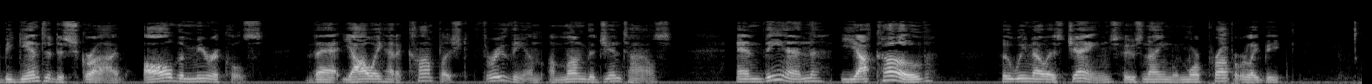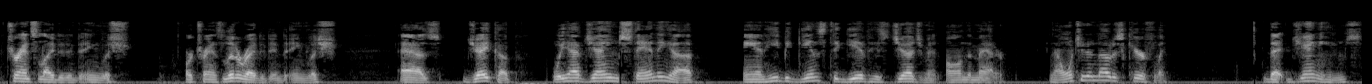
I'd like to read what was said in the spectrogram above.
begin to describe all the miracles that Yahweh had accomplished through them among the Gentiles. And then Yaakov, who we know as James, whose name would more properly be translated into English or transliterated into English as Jacob, we have James standing up and he begins to give his judgment on the matter. Now I want you to notice carefully that James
